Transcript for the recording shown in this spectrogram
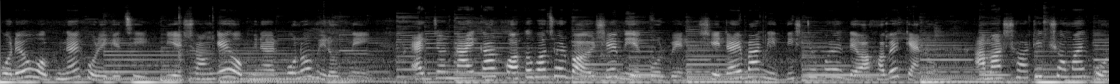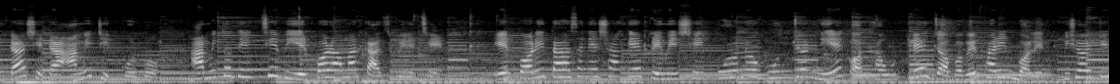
করেও অভিনয় করে গেছি। বিয়ের সঙ্গে অভিনয়ের কোনো বিরোধ নেই। একজন নায়িকা কত বছর বয়সে বিয়ে করবেন? সেটাই বা নির্দিষ্ট করে দেওয়া হবে কেন? আমার সঠিক সময় কোনটা সেটা আমি ঠিক করব। আমি তো দেখছি বিয়ের পর আমার কাজ বেড়েছে। এরপরই তাহসানের সঙ্গে প্রেমের সেই পুরনো গুঞ্জন নিয়ে কথা উঠলে জবাবে ফারিন বলেন, বিষয়টি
